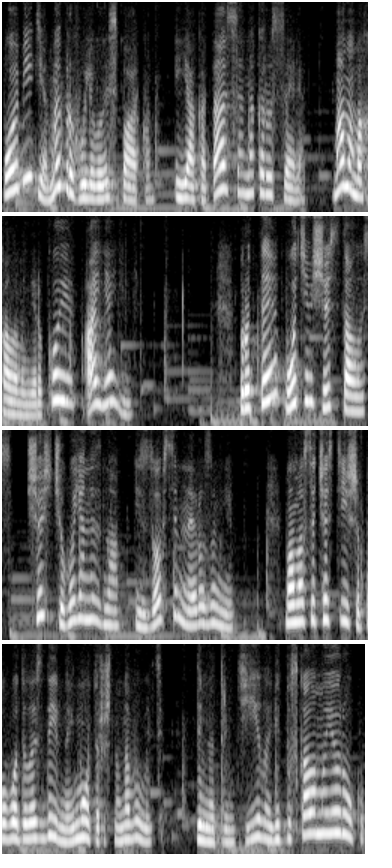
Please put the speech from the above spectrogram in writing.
По обіді ми прогулювались парком, і я катався на каруселях. Мама махала мені рукою, а я їй. Проте потім щось сталося, щось, чого я не знав і зовсім не розумів. Мама все частіше поводилась дивно і моторошно на вулиці. Дивно тремтіла, відпускала мою руку,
